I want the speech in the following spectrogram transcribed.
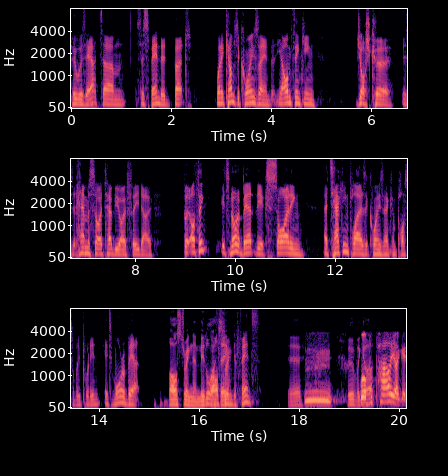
who was out um, suspended. But when it comes to Queensland, you know, I'm thinking Josh Kerr? Is it Hamiso Tabuai-Fidow? But I think it's not about the exciting attacking players that Queensland can possibly put in. It's more about bolstering the middle, bolstering defence. Yeah. Mm. we well, Papalii, I guess,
